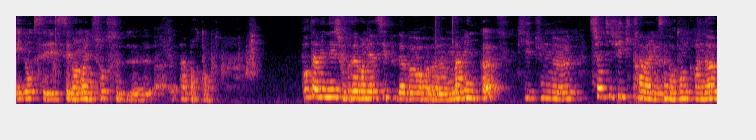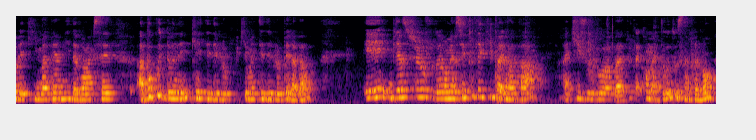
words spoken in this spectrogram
Et donc, c'est vraiment une source de, importante. Pour terminer, je voudrais remercier tout d'abord euh, Marine Cotte, qui est une euh, scientifique qui travaille au Saint-Antoine de Grenoble et qui m'a permis d'avoir accès à beaucoup de données qui, ont été développées là-bas. Et bien sûr, je voudrais remercier toute l'équipe Agrapa, à qui je dois bah, toute la chromato, tout simplement.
